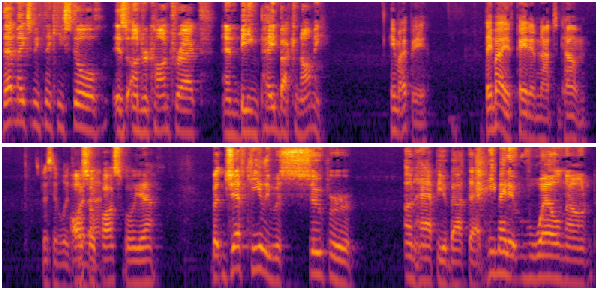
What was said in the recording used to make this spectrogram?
that makes me think he still is under contract and being paid by Konami. He might be. They might have paid him not to come specifically for also that. possible, yeah. But Geoff Keighley was super unhappy about that. He made it well known.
